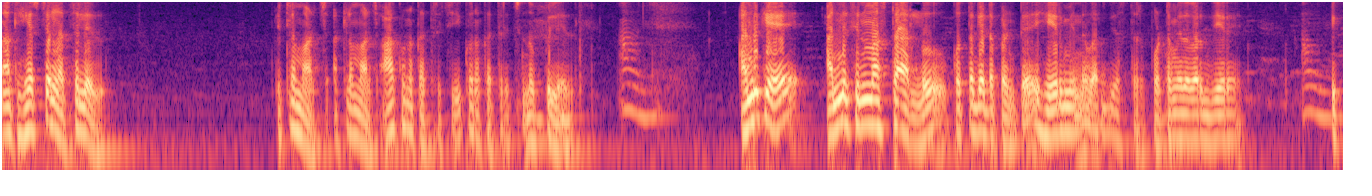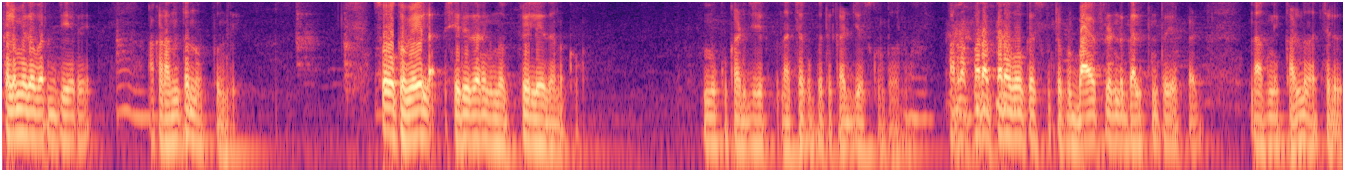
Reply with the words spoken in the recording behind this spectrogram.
నాకు హెయిర్ స్టైల్ నచ్చలేదు. ఇట్లా మార్చు అట్లా మార్చు. ఆ కొన కత్తిరించి ఈ కొన కత్తిరించి నొప్పి లేదు. అందుకే అన్ని సినిమా స్టార్లు కొత్త గెటప్ అంటే హెయిర్ మీద వర్క్ చేస్తారు. పొట్ట మీద వర్క్ చేయరే. పిక్కల మీద వర్క్ చేయరే. అక్కడ అంతా నొప్పి ఉంది. సో ఒకవేళ శరీరానికి నొప్పి లేదనుకో ముక్కు కట్ చే నచ్చకపోతే కట్ చేసుకుంటావు. పర్ర పర్ర పర్ర ఓకేసుకుంటే ఇప్పుడు బాయ్ ఫ్రెండ్ గర్ల్ఫ్రెండ్తో చెప్పాడు నాకు నీ కళ్ళు నచ్చలేదు.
